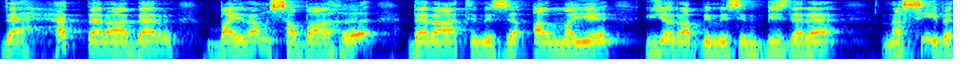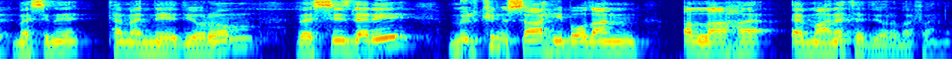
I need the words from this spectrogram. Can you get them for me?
ve hep beraber bayram sabahı beraatimizi almayı Yüce Rabbimizin bizlere nasip etmesini temenni ediyorum ve sizleri mülkün sahibi olan Allah'a emanet ediyorum efendim.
